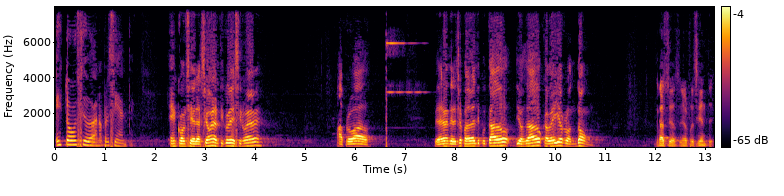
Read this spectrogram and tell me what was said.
Es todo, ciudadano presidente. En consideración el artículo 19. Aprobado. Darán el derecho a palabra al diputado Diosdado Cabello Rondón. Gracias, señor presidente.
